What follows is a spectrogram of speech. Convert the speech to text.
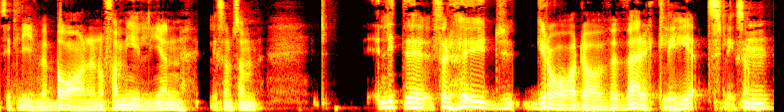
sitt liv med barnen och familjen, liksom som lite förhöjd grad av verklighet. Liksom.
